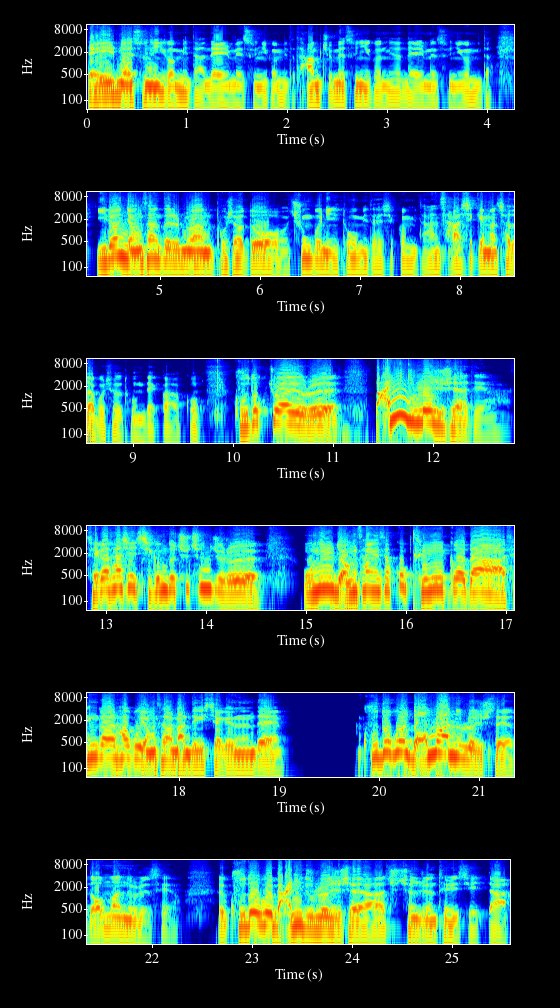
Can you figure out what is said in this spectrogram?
내일 매수는 이겁니다. 내일 매수는 이겁니다. 다음 주 매수는 이겁니다. 내일 매수는 이겁니다. 이런 영상들만 보셔도 충분히 도움이 되실 겁니다. 한 40개만 찾아보셔도 도움 될 것 같고 구독, 좋아요를 많이 눌러주셔야 돼요. 제가 사실 지금도 추천주를 오늘 영상에서 꼭 드릴 거다 생각을 하고 영상을 만들기 시작했는데 구독을 너무 안 눌러주세요. 너무 안 눌러주세요. 구독을 많이 눌러주셔야 추천주는 드릴 수 있다.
